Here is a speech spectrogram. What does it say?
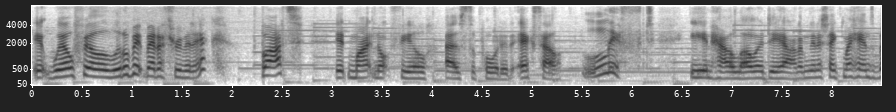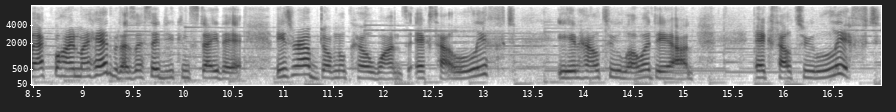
It will feel a little bit better through the neck, but it might not feel as supported. Exhale, lift. Inhale, lower down. I'm gonna take my hands back behind my head, but as I said, you can stay there. These are our abdominal curl ones. Exhale, lift, Inhale to lower down. Exhale to lift.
